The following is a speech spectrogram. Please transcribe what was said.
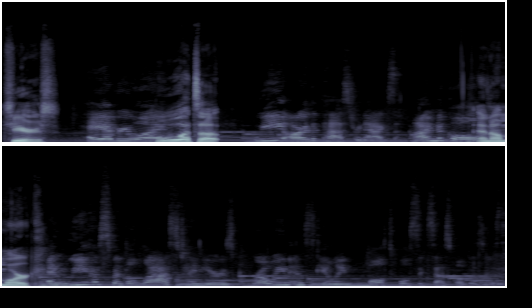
Cheers. Hey everyone. What's up? We are the Pasternacks. I'm Nicole. And I'm Mark. and we have spent the last 10 years growing and scaling multiple successful businesses.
